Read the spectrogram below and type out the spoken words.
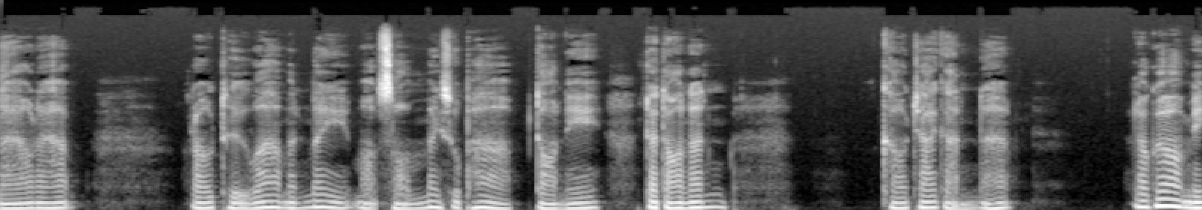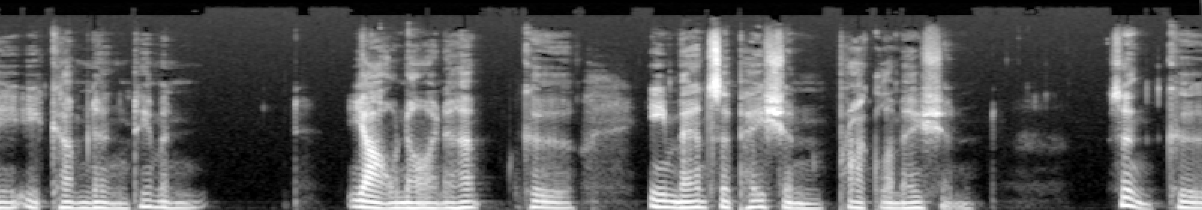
แล้วนะครับ เราถือว่ามันไม่เหมาะสมไม่สุภาพตอนนี้ แต่ตอนนั้น เขาใช้กันนะครับ แล้วก็มีอีกคำหนึ่งที่มันยาวหน่อยนะครับ คือ Emancipation Proclamation ซึ่งคือ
